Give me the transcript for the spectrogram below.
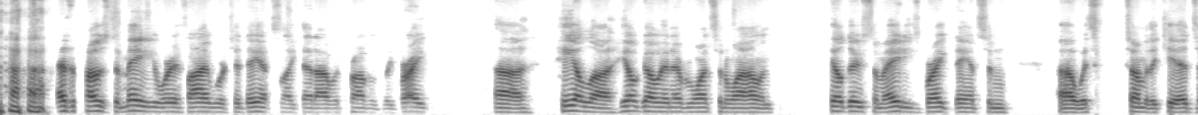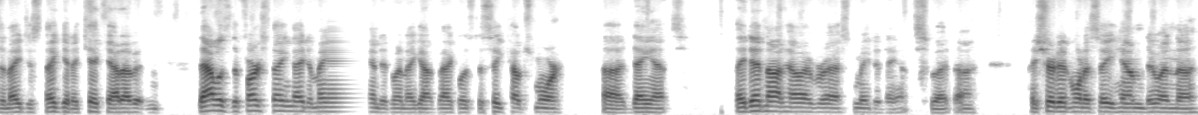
as opposed to me, where if I were to dance like that, I would probably break. Uh, he'll uh, he'll go in every once in a while and he'll do some '80s breakdancing uh, with some of the kids, and they just they get a kick out of it. And that was the first thing they demanded when they got back was to see Coach Moore uh, dance. They did not, however, ask me to dance, but uh, they sure did want to see him doing the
